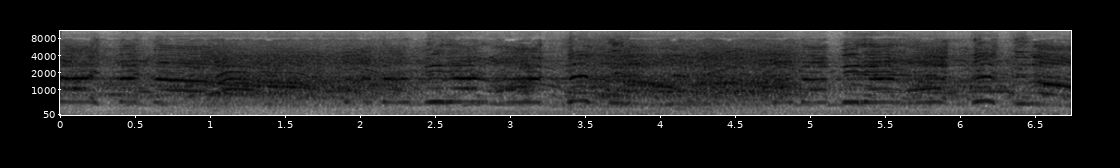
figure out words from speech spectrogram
নারাই তাকবীর! তাকবীরের হক দিছিলাম! তাকবীরের হক দিছিলাম!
